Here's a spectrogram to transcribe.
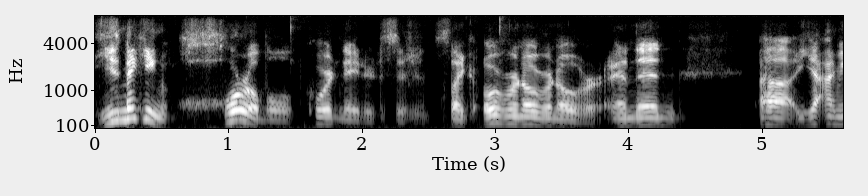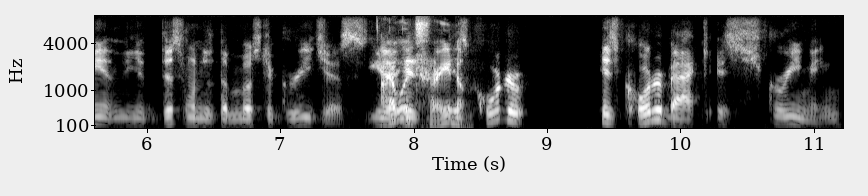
He's making horrible coordinator decisions, like over and over and over. And then, uh, yeah, I mean, this one is the most egregious. You know, I would his, trade his him. Quarter, his quarterback is screaming.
